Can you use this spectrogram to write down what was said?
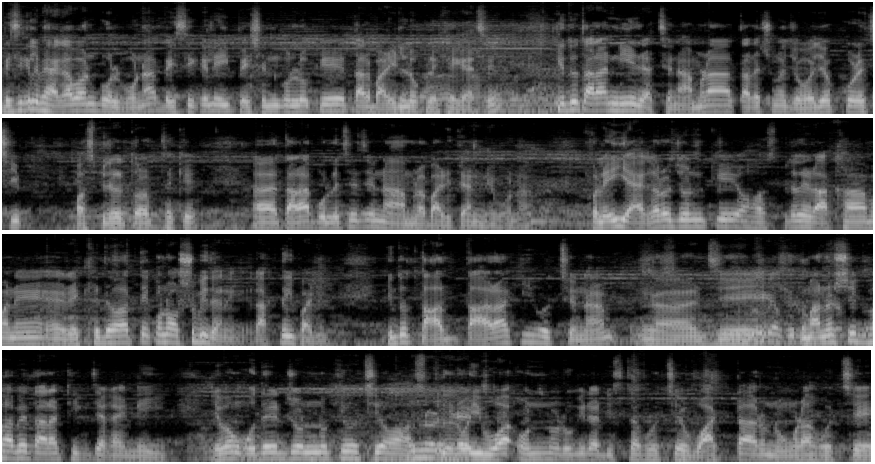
বেসিক্যালি ভ্যাগাবন বলব না বেসিক্যালি এই পেশেন্টগুলোকে তার বাড়ির লোক রেখে গেছে, কিন্তু তারা নিয়ে যাচ্ছে না। আমরা তাদের সঙ্গে যোগাযোগ করেছি হসপিটালের তরফ থেকে তারা বলেছে যে না আমরা বাড়িতে আর নেব না। ফলে এই এগারো জনকে হসপিটালে রাখা মানে রেখে দেওয়াতে কোনো অসুবিধা নেই রাখতেই পারি। কিন্তু তা- তারা কি হচ্ছে না যে মানসিকভাবে তারা ঠিক জায়গায় নেই এবং ওদের জন্য কি হচ্ছে হসপিটালের ওই অন্য রোগীরা ডিস্টার্ব হচ্ছে ওয়ার্ডটা আরও নোংরা হচ্ছে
